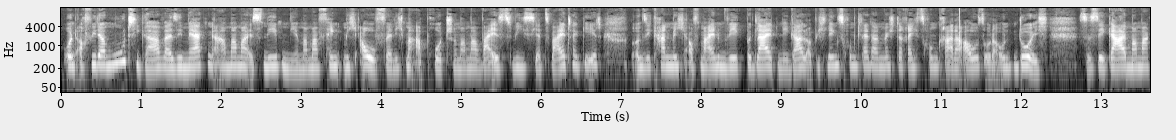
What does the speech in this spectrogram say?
und auch wieder mutiger, weil sie merken, ah, Mama ist neben mir. Mama fängt mich auf, wenn ich mal abrutsche. Mama weiß, wie es jetzt weitergeht. Und sie kann mich auf meinem Weg begleiten. Egal, ob ich links rumklettern möchte, rechts rum, geradeaus oder unten durch. Es ist egal egal, Mama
